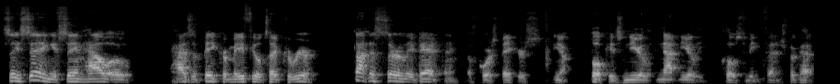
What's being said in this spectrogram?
say saying if Sam Howell has a Baker Mayfield type career, it's not necessarily a bad thing. Of course, Baker's you know book is nearly not nearly close to being finished. But go ahead.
